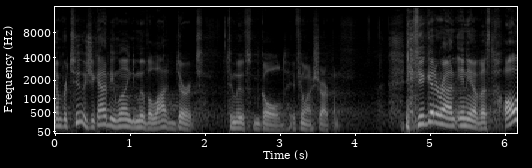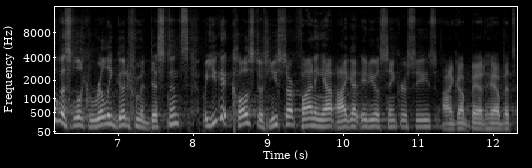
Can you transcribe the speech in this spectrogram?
Number two is you got to be willing to move a lot of dirt to move some gold if you want to sharpen. If you get around any of us, all of us look really good from a distance, but you get close to us and you start finding out I got idiosyncrasies, I got bad habits,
